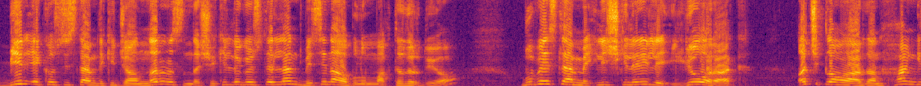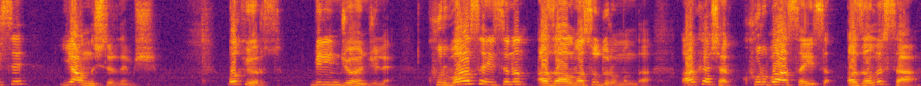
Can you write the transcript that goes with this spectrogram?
bir ekosistemdeki canlılar arasında şekilde gösterilen besin ağı bulunmaktadır diyor. Bu beslenme ilişkileriyle ilgili olarak açıklamalardan hangisi yanlıştır demiş. Bakıyoruz. Birinci öncüle. Kurbağa sayısının azalması durumunda. Arkadaşlar kurbağa sayısı azalırsa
